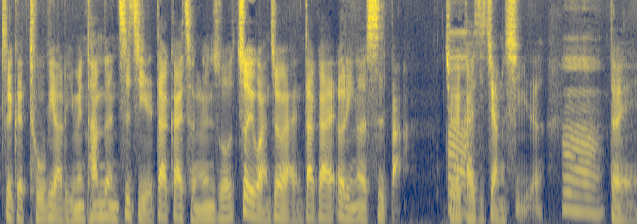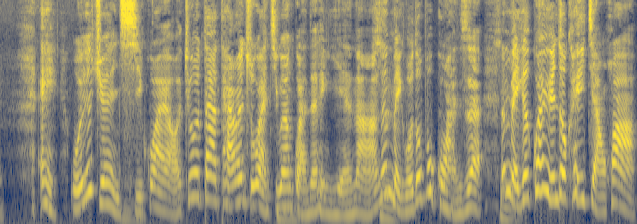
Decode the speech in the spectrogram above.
这个图表里面，他们自己也大概承认说，最晚最晚大概二零二四吧。就会开始降息了。嗯，对。哎、欸，我就觉得很奇怪哦，就大台湾主管机关管得很严呐，那美国都不管是？那每个官员都可以讲话，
